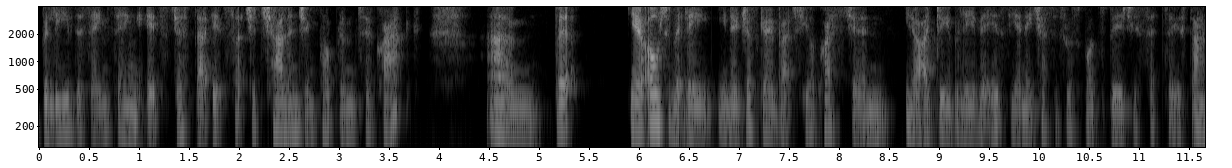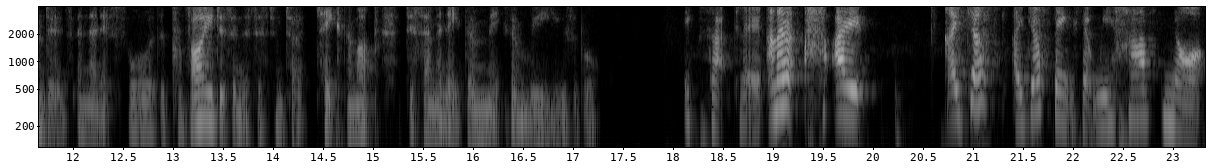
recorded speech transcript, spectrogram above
believe the same thing. It's just that it's such a challenging problem to crack. Um, but you know, ultimately, you know, just going back to your question, you know, I do believe it is the NHS's responsibility to set those standards, and then it's for the providers in the system to take them up, disseminate them, make them really usable. Exactly, and I, I, I just, I just think that we have not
